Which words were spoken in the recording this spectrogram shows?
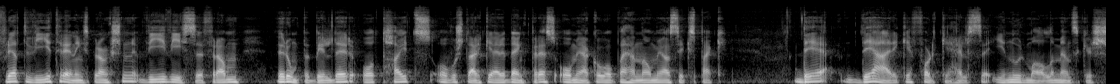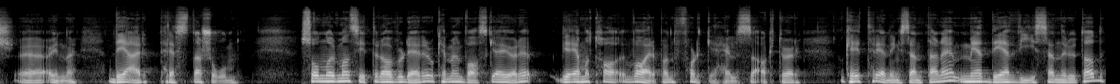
Fordi at vi i treningsbransjen vi viser fram rumpebilder og tights og hvor sterk jeg er i benkpress, og om jeg kan gå på hendene, om jeg har sixpack. Det, det er ikke folkehelse i normale menneskers eh, øyne. Det er prestasjon. Så når man sitter og vurderer ok, men hva skal jeg gjøre, jeg må ta vare på en folkehelseaktør. Ok, Treningssentrene, med det vi sender utad,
